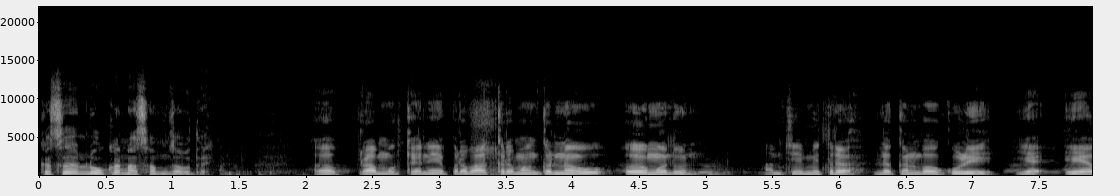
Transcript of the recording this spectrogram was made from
कसं लोकांना समजावत आहे प्रामुख्याने प्रभाग क्रमांक नऊ अमधून आमचे मित्र लखनभाऊ कोळी या या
